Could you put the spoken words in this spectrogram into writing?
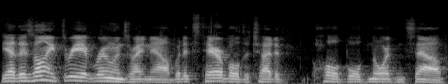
Yeah, there's only three at ruins right now, but it's terrible to try to hold both north and south.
